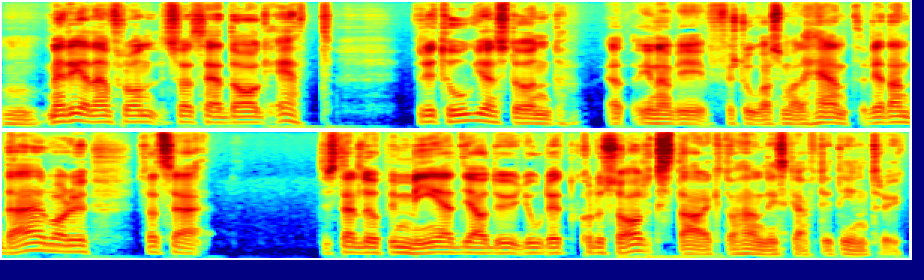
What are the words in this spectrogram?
Mm. Men redan från så att säga dag ett, för det tog ju en stund eh, innan vi förstod vad som hade hänt. Redan där var du så att säga, du ställde upp i media och du gjorde ett kolossalt starkt och handlingskraftigt intryck.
